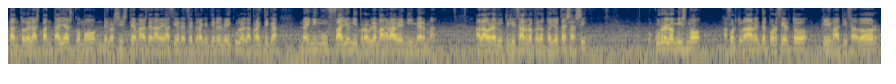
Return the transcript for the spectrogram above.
tanto de las pantallas como de los sistemas de navegación, etcétera, que tiene el vehículo. En la práctica no hay ningún fallo, ni problema grave, ni merma a la hora de utilizarlo, pero Toyota es así. Ocurre lo mismo, afortunadamente, por cierto, climatizador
